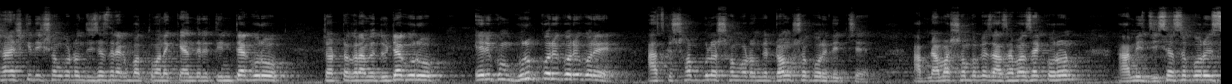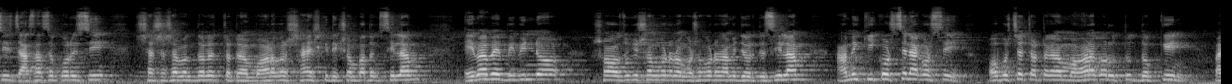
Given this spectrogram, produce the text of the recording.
সাংস্কৃতিক সংগঠন জিসাসের এক বর্তমানে কেন্দ্রে তিনটা গ্রুপ চট্টগ্রামে দুইটা গ্রুপ এরকম গ্রুপ করে করে করে আজকে সবগুলো সংগঠনকে ধ্বংস করে দিচ্ছে। আপনি আমার সম্পর্কে যাচাই বাছাই করুন। আমি জিসাসও করেছি, জাসাসও করেছি, স্বেচ্ছাসেবক দলের চট্টগ্রাম মহানগর সাংস্কৃতিক সম্পাদক ছিলাম। এভাবে বিভিন্ন সহযোগী সংগঠন, অঙ্গ সংগঠন আমি জড়িত ছিলাম। আমি কি করছি না করছি? অবশ্যই চট্টগ্রাম মহানগর উত্তর দক্ষিণ বা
